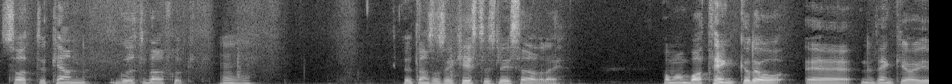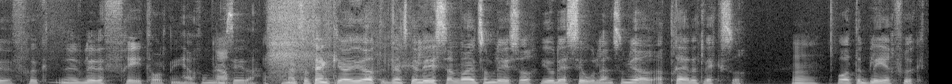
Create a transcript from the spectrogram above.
Så att du kan gå ut och bära frukt. Mm. Utan så ska Kristus lysa över dig. Om man bara tänker då, eh, nu tänker jag ju frukt, nu blir det fri tolkning här från min Ja. sida. Men så tänker jag ju att den ska lysa, vad är det som lyser? Jo det är solen som gör att trädet växer Mm. och att det blir frukt.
